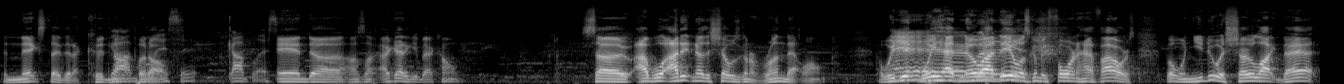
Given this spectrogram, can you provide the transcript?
the next day that I could not put. God bless off. it. God bless it. And uh, I was like, I got to get back home. So I well, I didn't know the show was going to run that long. We did. We had no idea it was going to be four and a half hours. But when you do a show like that,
